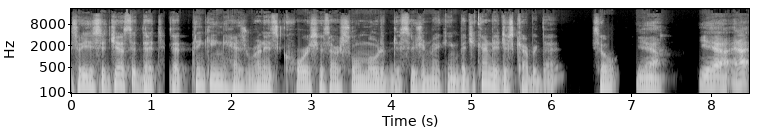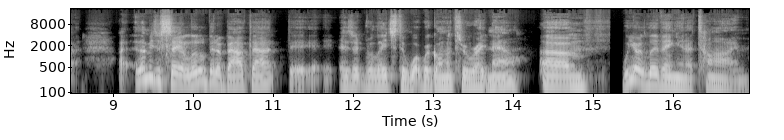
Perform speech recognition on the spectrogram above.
So you suggested that that thinking has run its course as our sole mode of decision making, but you kind of just covered that. So yeah, yeah, and I, I, let me just say a little bit about that eh, as it relates to what we're going through right now. Um, we are living in a time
